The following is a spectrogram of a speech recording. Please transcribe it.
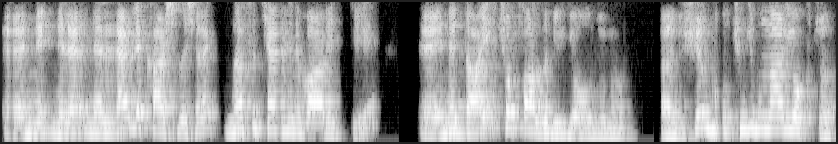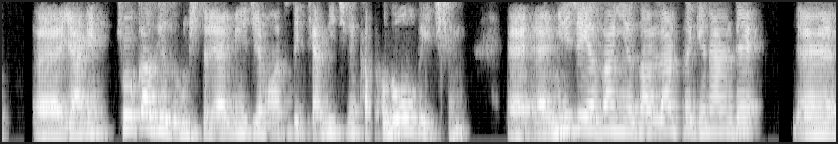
e, ne, neler, nelerle karşılaşarak nasıl kendini var ettiği e, ne dair çok fazla bilgi olduğunu e, düşünüyorum. Bu, çünkü bunlar yoktu. E, yani çok az yazılmıştır. Ermeni cemaati de kendi içine kapalı olduğu için e, Ermenice yazan yazarlar da genelde e,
